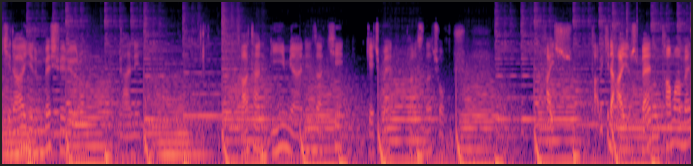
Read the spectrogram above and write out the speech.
Kira 25 veriyorum. Yani zaten iyiyim yani. Zaki geçme parası da çokmuş. Hayır. Tabii ki de hayır. Ben tamamen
